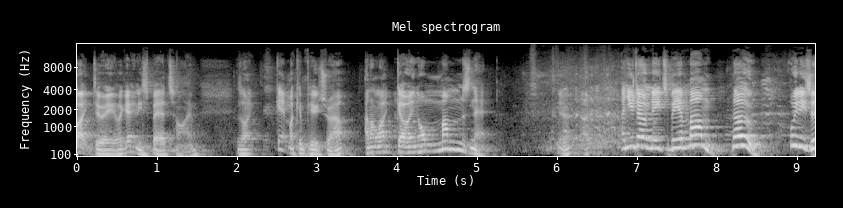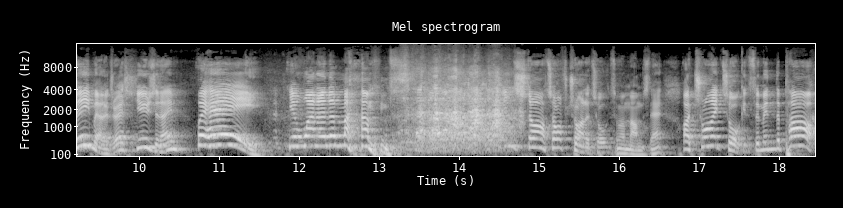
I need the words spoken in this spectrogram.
like doing if I get any spare time is like get my computer out and I like going on Mumsnet. You know? and you don't need to be a mum. No. All you need is an email address, username. Well, hey, you're one of the mums. I didn't start off trying to talk to my mums now. I tried talking to them in the park.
